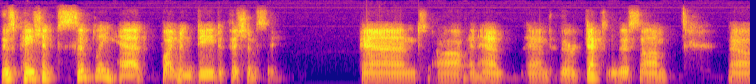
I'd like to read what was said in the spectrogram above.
this patient simply had vitamin D deficiency and uh, and had and their dex this um, uh,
